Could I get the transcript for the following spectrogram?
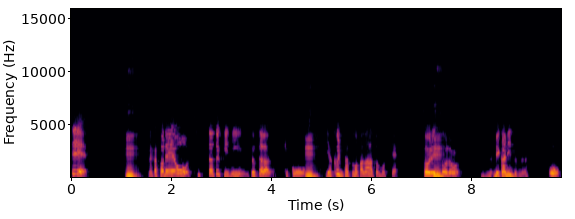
で、うん。なんかそれを知ったときに、そしたら結構うん。役に立つのかなと思って、それ、うんそのメカニズムを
